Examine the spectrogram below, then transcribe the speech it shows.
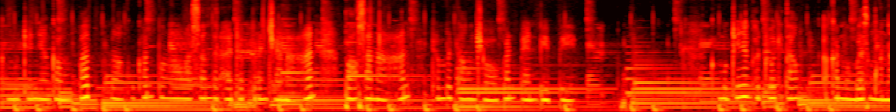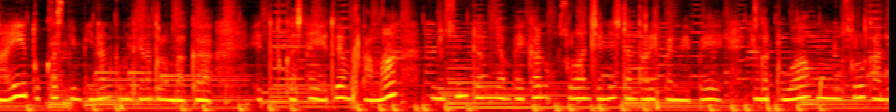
Kemudian yang keempat, melakukan pengawasan terhadap perencanaan, pelaksanaan, dan pertanggungjawaban PNBP. Kemudian yang kedua kita akan membahas mengenai tugas pimpinan kementerian atau lembaga. Itu tugasnya yaitu yang pertama menyusun dan menyampaikan usulan jenis dan tarif PNBP. Yang kedua mengusulkan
